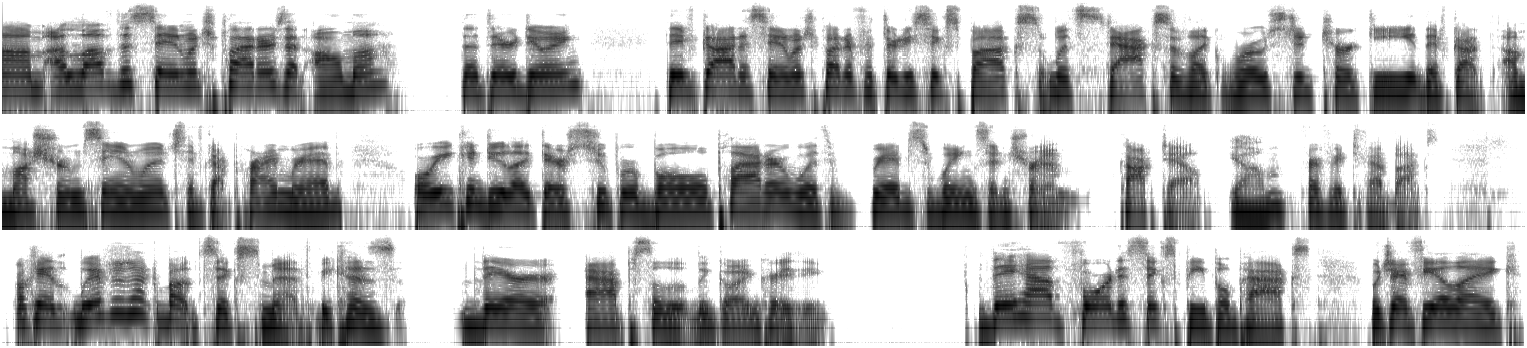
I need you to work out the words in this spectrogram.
Um, I love the sandwich platters at Alma that they're doing. They've got a sandwich platter for 36 bucks with stacks of like roasted turkey. They've got a mushroom sandwich. They've got prime rib. Or you can do like their Super Bowl platter with ribs, wings, and shrimp cocktail Yum. for 55 bucks. Okay, we have to talk about Six Smith because they're absolutely going crazy. They have four to six people packs, which I feel like,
